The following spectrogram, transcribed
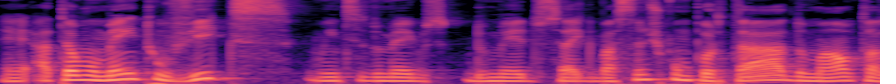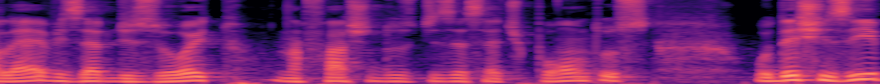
É, até o momento, o VIX, o índice do medo, do medo, segue bastante comportado, uma alta leve, 0,18, na faixa dos 17 pontos. O DXY,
